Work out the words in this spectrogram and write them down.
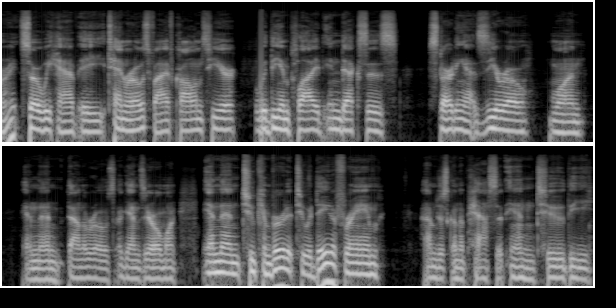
All right, so we have a 10 rows, five columns here with the implied indexes starting at 0, 1, and then down the rows again 0, 1. And then to convert it to a data frame, I'm just going to pass it into the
